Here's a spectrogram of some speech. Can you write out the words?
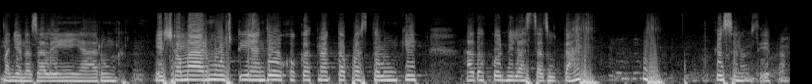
nagyon az elején járunk. És ha már most ilyen dolgokat megtapasztalunk itt, hát akkor mi lesz ezután? Köszönöm szépen.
